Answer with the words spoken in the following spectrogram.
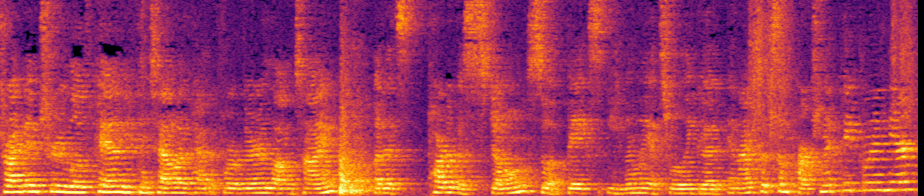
tried and true loaf pan. You can tell I've had it for a very long time, but it's part of a stone, so it bakes evenly. It's really good. And I put some parchment paper in here,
